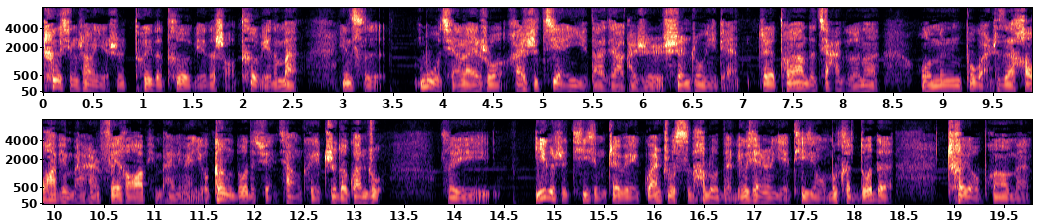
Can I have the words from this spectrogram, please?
车型上也是推的特别的少、特别的慢。因此，目前来说还是建议大家还是慎重一点。这同样的价格呢？我们不管是在豪华品牌还是非豪华品牌里面，有更多的选项可以值得关注。所以，一个是提醒这位关注斯巴鲁的刘先生，也提醒我们很多的车友朋友们，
